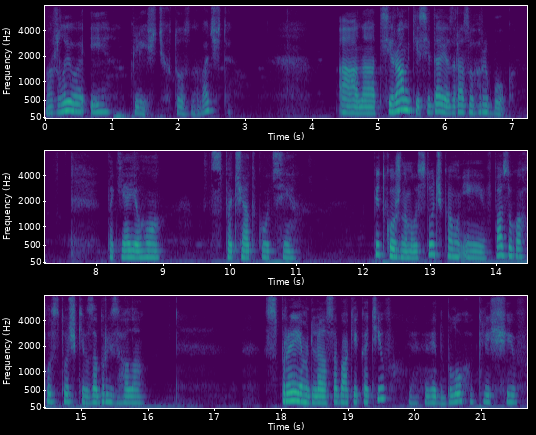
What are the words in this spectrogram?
Можливо, і кліщ. Хто зна, бачите? А на ці ранки сідає зразу грибок. Так я його спочатку ці під кожним листочком і в пазухах листочків забризгала спреєм для собак і котів від блох і кліщів.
